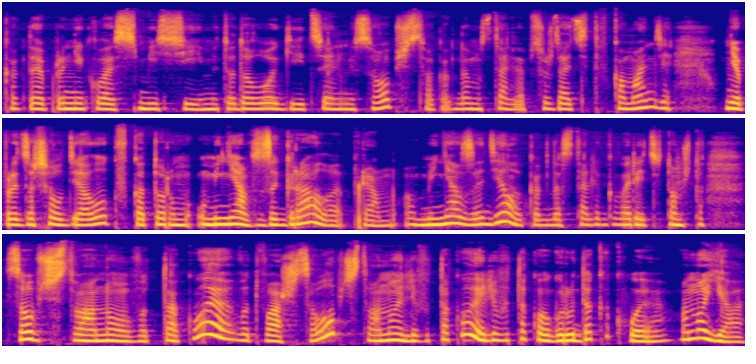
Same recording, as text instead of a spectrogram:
когда я прониклась миссией, методологией и целями сообщества, когда мы стали обсуждать это в команде, у меня произошел диалог, в котором у меня взыграло, прям меня задело, когда стали говорить о том, что сообщество, оно вот такое, вот ваше сообщество, оно или вот такое, или вот такое. Я говорю, да какое? Оно я.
